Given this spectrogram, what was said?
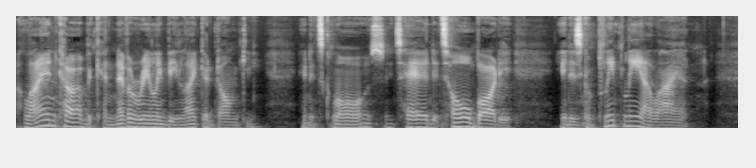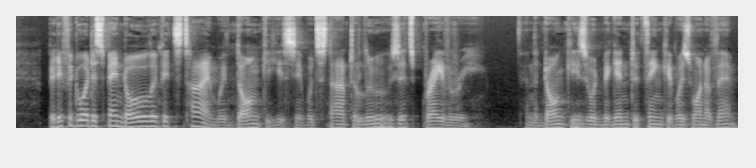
a lion cub can never really be like a donkey in its claws, its head, its whole body it is completely a lion. But if it were to spend all of its time with donkeys, it would start to lose its bravery, and the donkeys would begin to think it was one of them.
